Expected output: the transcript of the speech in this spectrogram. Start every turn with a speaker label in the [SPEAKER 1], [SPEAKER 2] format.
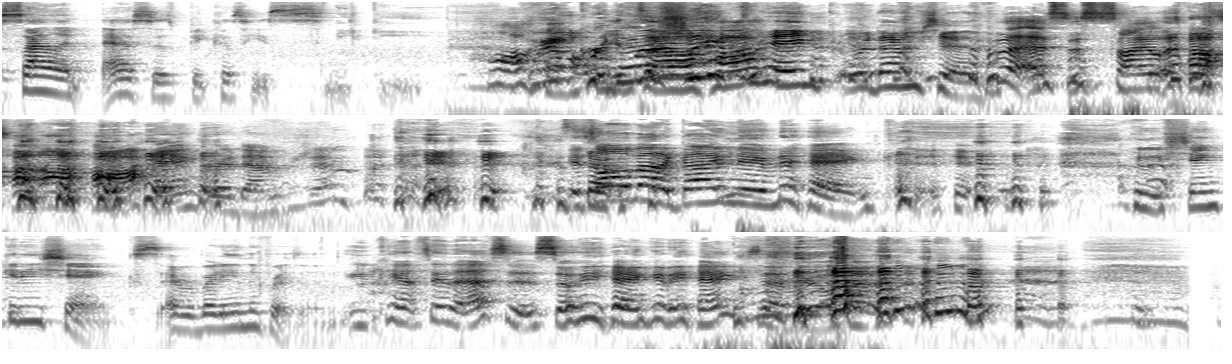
[SPEAKER 1] The silent S is because he's sneaky.
[SPEAKER 2] Ha, Hank
[SPEAKER 3] Well,
[SPEAKER 1] It's
[SPEAKER 2] Redemption.
[SPEAKER 1] a Ha Hank redemption.
[SPEAKER 2] the S is silent.
[SPEAKER 3] Hank Redemption. It's all about a guy named Hank.
[SPEAKER 1] Who shankety shanks everybody in the prison.
[SPEAKER 3] you can't say the S's, so he hankety hanks everyone.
